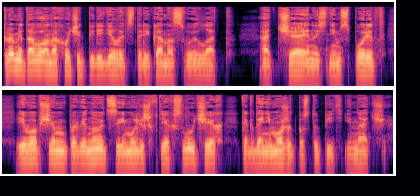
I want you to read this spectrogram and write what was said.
Кроме того, она хочет переделать старика на свой лад, отчаянно с ним спорит и, в общем, повинуется ему лишь в тех случаях, когда не может поступить иначе.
